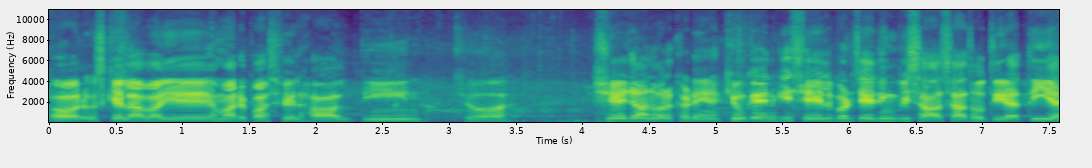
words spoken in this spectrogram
اور اس کے علاوہ یہ ہمارے پاس فی الحال تین، چار چھ جانور کھڑے ہیں، کیونکہ ان کی سیل پرچیزنگ بھی ساتھ ساتھ ہوتی رہتی ہے۔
